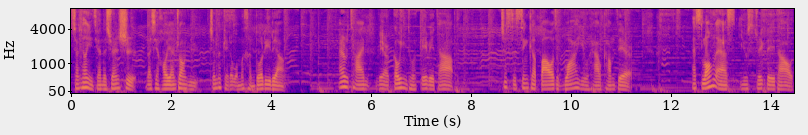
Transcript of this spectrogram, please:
想想以前的宣誓，那些豪言壮语，真的给了我们很多力量。Every time we are going to give it up, just think about why you have come there. As long as you strict it out,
